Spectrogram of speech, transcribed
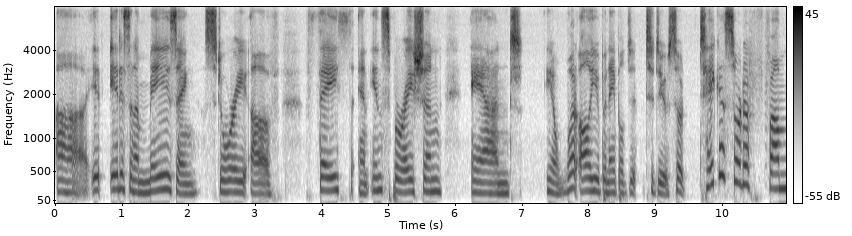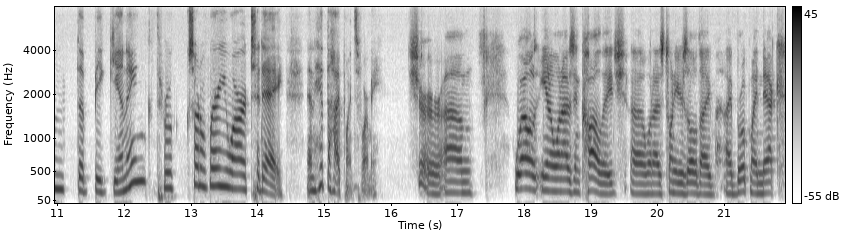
Uh, it, it is an amazing story of faith and inspiration and you know what all you've been able to, to do so take us sort of from the beginning through sort of where you are today and hit the high points for me sure um, well, you know, when I was in college, uh, when I was 20 years old, I, I broke my neck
